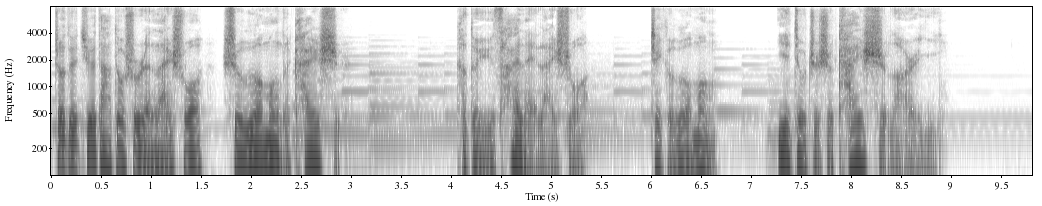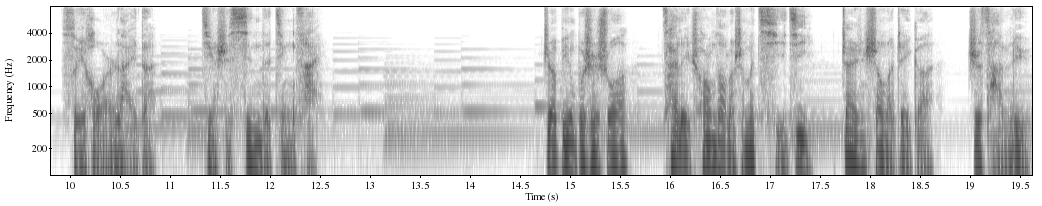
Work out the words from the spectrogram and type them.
这对绝大多数人来说是噩梦的开始，可对于蔡磊来说，这个噩梦也就只是开始了而已。随后而来的，竟是新的精彩。这并不是说蔡磊创造了什么奇迹，战胜了这个致残率、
